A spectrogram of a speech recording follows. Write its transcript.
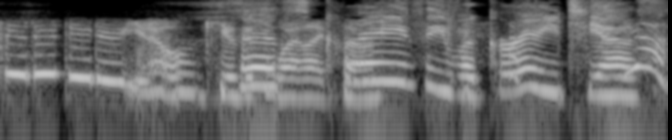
do do do do. You know, cue the That's Zone. crazy, but great. Yes. Yeah.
